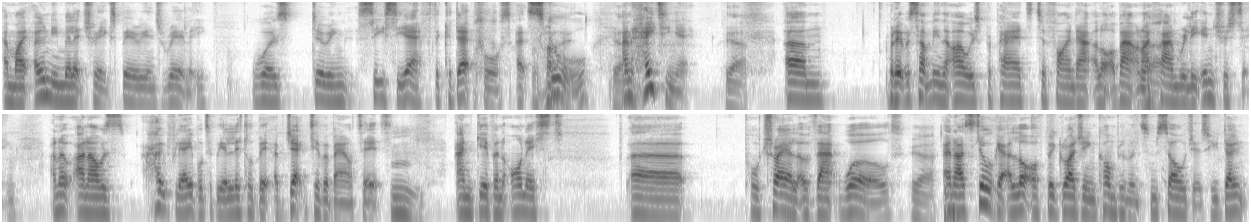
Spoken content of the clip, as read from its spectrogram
And my only military experience really was doing CCF, the cadet force at school, yeah. and hating it. Yeah. Um, but it was something that I was prepared to find out a lot about, and I found really interesting. And I, and I was hopefully able to be a little bit objective about it, Hmm. and give an honest uh, portrayal of that world. Yeah. And I still get a lot of begrudging compliments from soldiers who don't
